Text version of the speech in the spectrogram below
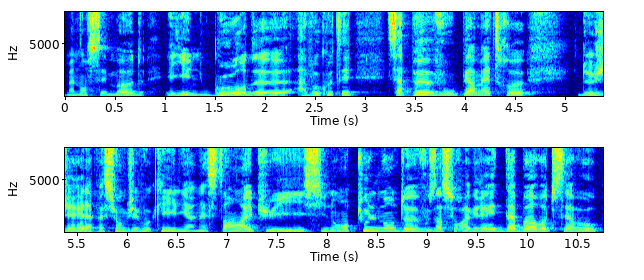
maintenant c'est mode, ayez une gourde à vos côtés. Ça peut vous permettre de gérer la pression que j'évoquais il y a un instant, et puis sinon, tout le monde vous en sera gré, d'abord votre cerveau,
